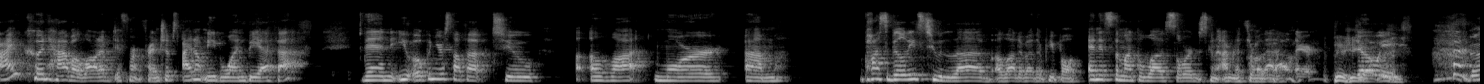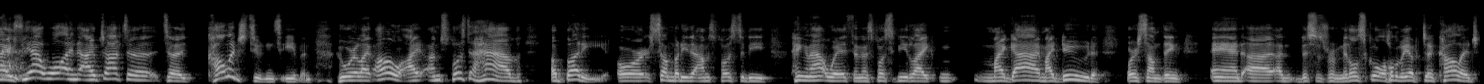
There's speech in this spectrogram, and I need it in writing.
I could have a lot of different friendships. I don't need one BFF. Then you open yourself up to a lot more um, possibilities to love a lot of other people. And it's the month of love, so we're just gonna I'm gonna throw that out there. there Joey, nice. Yeah. Well, and I've talked to, to college students even who are like, oh, I, I'm supposed to have a buddy or somebody that I'm supposed to be hanging out with, and they're supposed to be like my guy, my dude, or something. And uh, this is from middle school all the way up to college.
